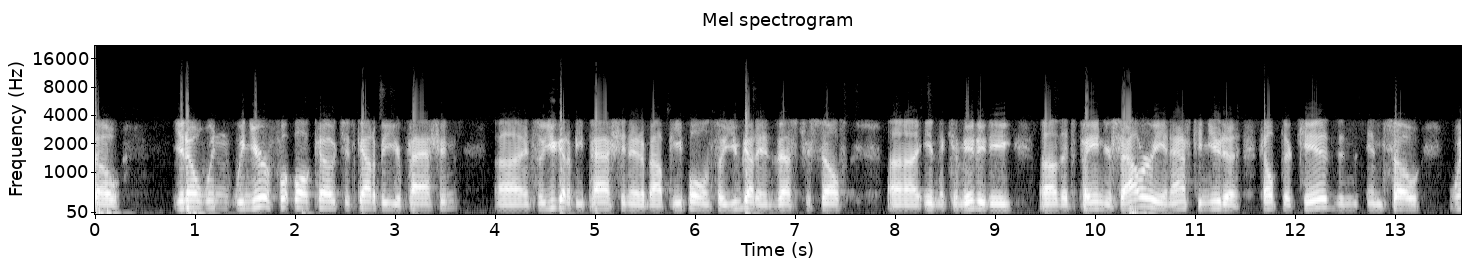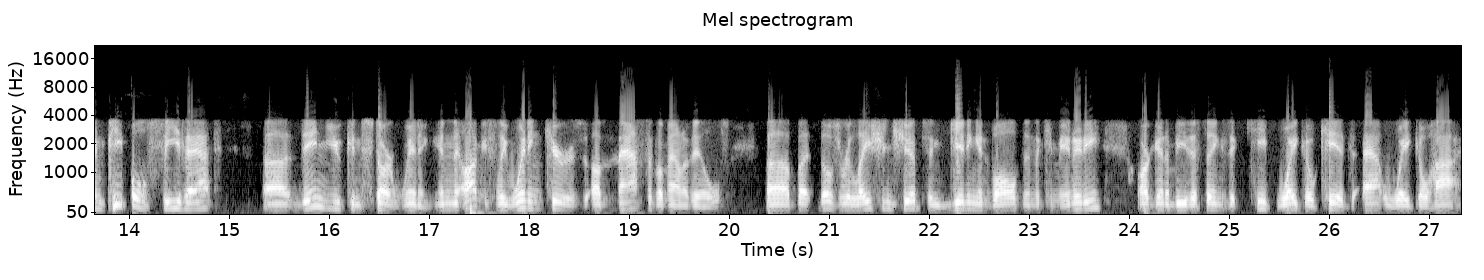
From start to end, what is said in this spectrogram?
So, you know, when when you're a football coach, it's got to be your passion. Uh, and so you got to be passionate about people, and so you've got to invest yourself uh, in the community uh, that's paying your salary and asking you to help their kids. And, and so when people see that, uh, then you can start winning. And obviously, winning cures a massive amount of ills. Uh, but those relationships and getting involved in the community are going to be the things that keep Waco kids at Waco High.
